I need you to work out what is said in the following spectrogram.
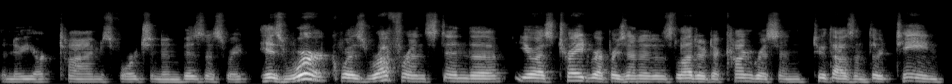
the New York Times, Fortune, and Business Week. His work was referenced in the U.S. Trade Representative's letter to Congress in 2013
